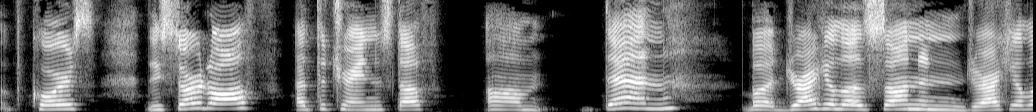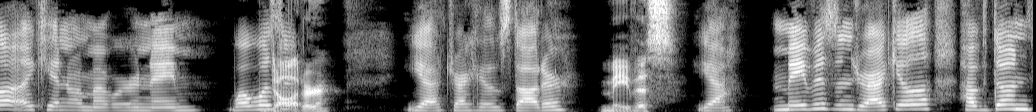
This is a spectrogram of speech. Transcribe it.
of course, they start off at the train and stuff. Um, then, but Dracula's son and Dracula, I can't remember her name. What was it? Daughter Yeah, Dracula's daughter. Mavis. Yeah. Mavis and Dracula have done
